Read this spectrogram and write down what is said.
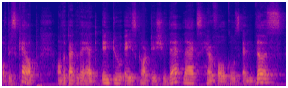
of the scalp on the back of the head into a scar tissue that lacks hair follicles and thus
